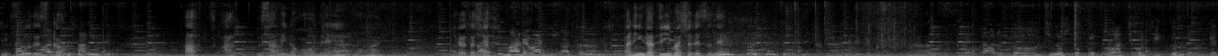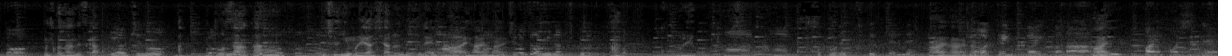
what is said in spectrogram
自宅そうですかはね宇佐美ですあそあ宇佐美の方ね。はい。今日私は。生まれは新潟なの。あ新潟いい場所ですね。あるとうちの人結構あちこち行くんですけど。息子さんですか？いやうちのあお父さん。あそうそうそうご主人もいらっしゃるんですね。はい。はいはいうちの人はみんな作るんですこれはいはいそこで作ってね。はいはい今日はは天気がいいから、はい。い、っぱい干して、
